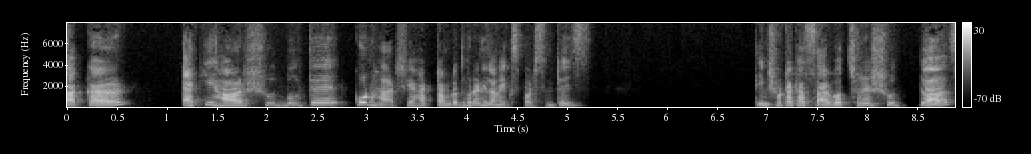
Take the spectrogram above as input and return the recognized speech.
টাকার একই হার সুদ বলতে কোন হার? সে হারটা আমরা ধরে নিলাম এক্স পার্সেন্টেজ তিনশো টাকা চার বছরের সুদ প্লাস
